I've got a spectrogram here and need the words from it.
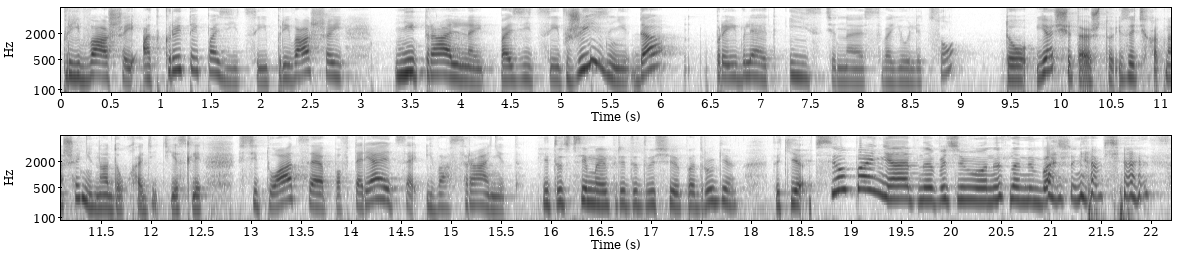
при вашей открытой позиции, при вашей нейтральной позиции в жизни, да, проявляет истинное свое лицо, то я считаю, что из этих отношений надо уходить, если ситуация повторяется и вас ранит. И тут все мои предыдущие подруги такие, все понятно, почему она с нами больше не общается.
